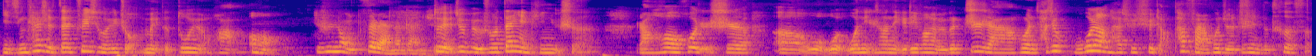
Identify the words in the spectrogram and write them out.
已经开始在追求一种美的多元化了。哦，就是那种自然的感觉。，对，就比如说单眼皮女生，然后或者是呃，我我我脸上哪个地方有一个痣啊，或者他就不会让他去去掉，他反而会觉得这是你的特色，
